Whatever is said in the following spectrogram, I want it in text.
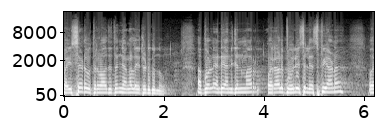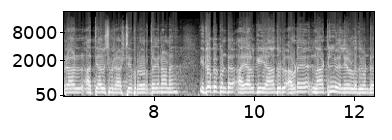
പൈസയുടെ ഉത്തരവാദിത്തം ഞങ്ങൾ ഏറ്റെടുക്കുന്നു. അപ്പോൾ എന്റെ അനുജന്മാർ ഒരാൾ പോലീസിൽ എസ് പി ആണ് ഒരാൾ അത്യാവശ്യം രാഷ്ട്രീയ പ്രവർത്തകനാണ്. ഇതൊക്കെ കൊണ്ട് അയാൾക്ക് യാതൊരു അവിടെ നാട്ടിൽ വിലയുള്ളത് കൊണ്ട്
